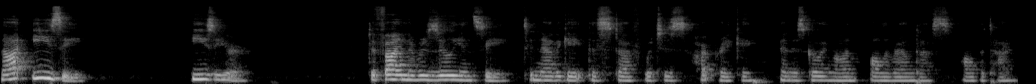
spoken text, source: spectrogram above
not easy, easier to find the resiliency to navigate this stuff, which is heartbreaking and is going on all around us all the time.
